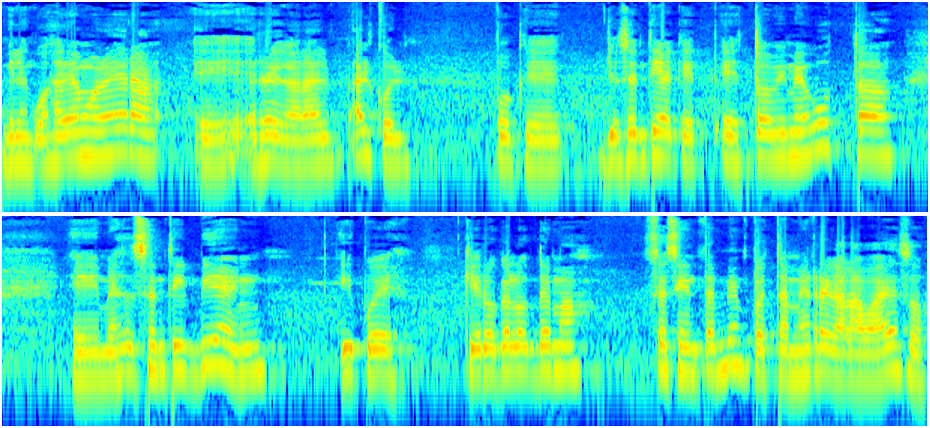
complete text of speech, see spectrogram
Mi lenguaje de amor era eh, regalar alcohol, porque yo sentía que esto a mí me gusta, me hace sentir bien y pues quiero que los demás se sientan bien, pues también regalaba eso.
